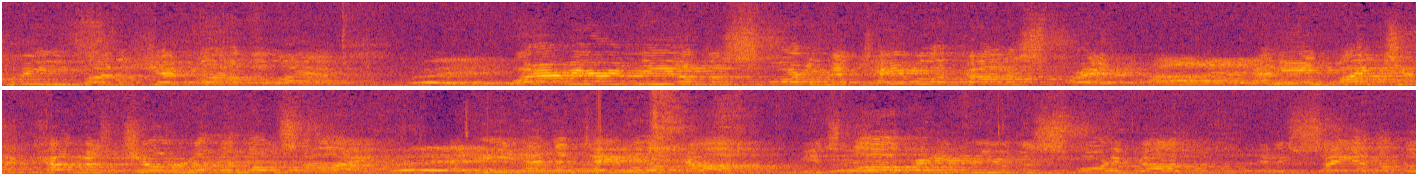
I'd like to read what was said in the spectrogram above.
clean by the shed blood of the Lamb. Whatever you're in need of this morning, the table of God is spread. And He invites you to come as children of the Most High. And He at the table of God. It's all ready for you this morning, God. And it saith of the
